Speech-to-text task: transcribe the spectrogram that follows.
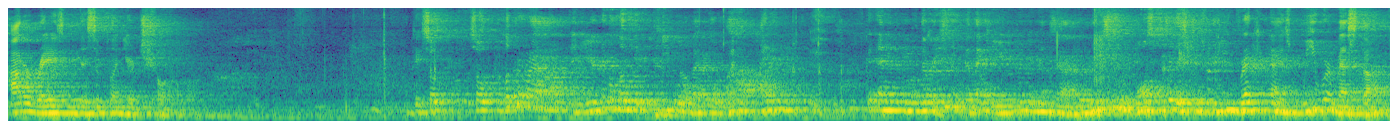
how to raise and discipline your children. Okay, so so look around and you're gonna look at people that go, wow, I didn't and the reason, thank you, you put your hands down. The reason most of it is because we recognize we were messed up.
